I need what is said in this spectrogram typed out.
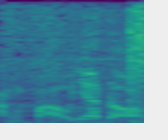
angpaunya dong.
